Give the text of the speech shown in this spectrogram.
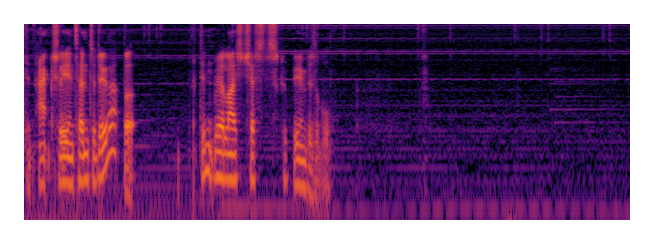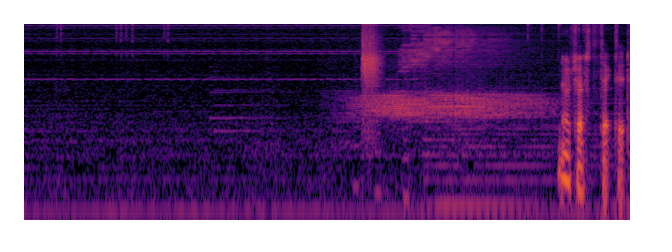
Didn't actually intend to do that, but I didn't realise chests could be invisible. Traps detected.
